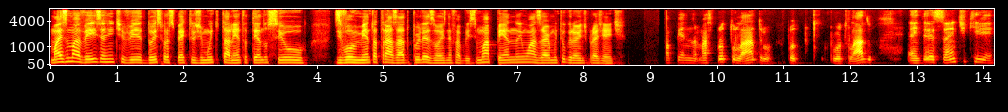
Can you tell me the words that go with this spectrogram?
Mais uma vez a gente vê dois prospectos de muito talento tendo seu desenvolvimento atrasado por lesões, né, Fabrício? Uma pena e um azar muito grande para a gente. Uma pena, mas por outro lado, por, por outro lado, é interessante que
